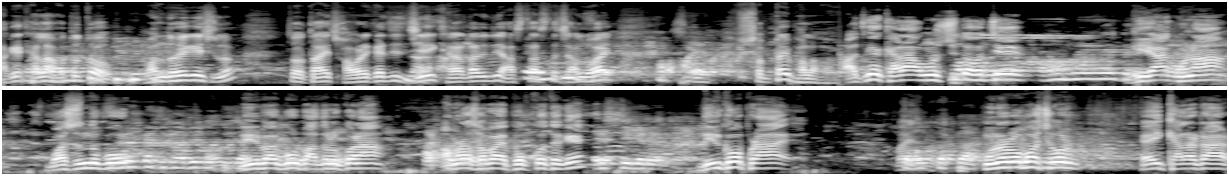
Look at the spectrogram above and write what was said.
আগে খেলা হতো তো, বন্ধ হয়ে গিয়েছিল। তো তাই সবার কাছে যেই খেলাটা যদি আস্তে আস্তে চালু হয়, সবটাই ভালো হবে। আজকে খেলা অনুষ্ঠিত হচ্ছে ঘিয়া, ঘোনা, বসন্তপুর নির্বাচপুর বাদলকোনা। আমরা সবাই পক্ষ থেকে দীর্ঘ প্রায় পনেরো বছর এই খেলাটার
